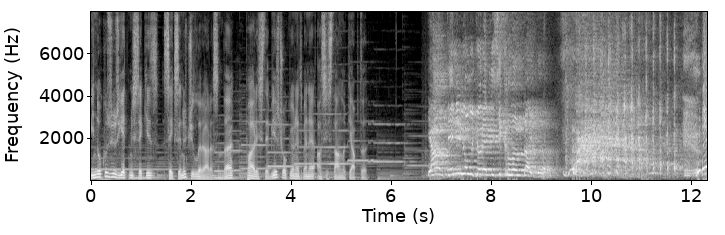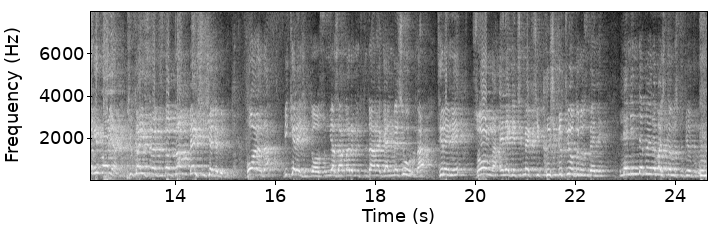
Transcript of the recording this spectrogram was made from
1978-83 yılları arasında Paris'te birçok yönetmene asistanlık yaptı. Ya demir yolu görevlisi kılığındaydı. o gün var ya şu kayısı rakısından tam beş şişe devirdik. Bu arada bir kerecik de olsun yazarların iktidara gelmesi uğruna treni zorla ele geçirmek için kışkırtıyordunuz beni. Lenin de böyle başlamıştı diyordunuz.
